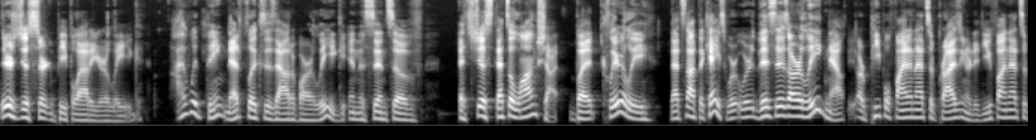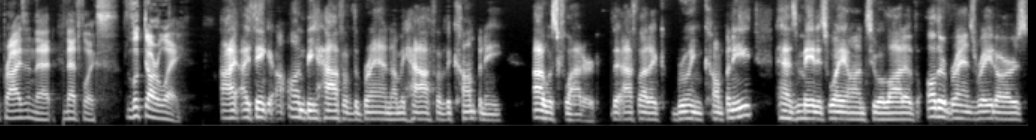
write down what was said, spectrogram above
there's just certain people out of your league. I would think Netflix is out of our league in the sense of it's just that's a long shot, but clearly that's not the case. We're, we're this is our league now. Are people finding that surprising, or did you find that surprising that Netflix looked our way? I, I think on behalf of the brand, on behalf of the company, I was flattered. The Athletic Brewing Company has made its way onto a lot of other brands' radars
